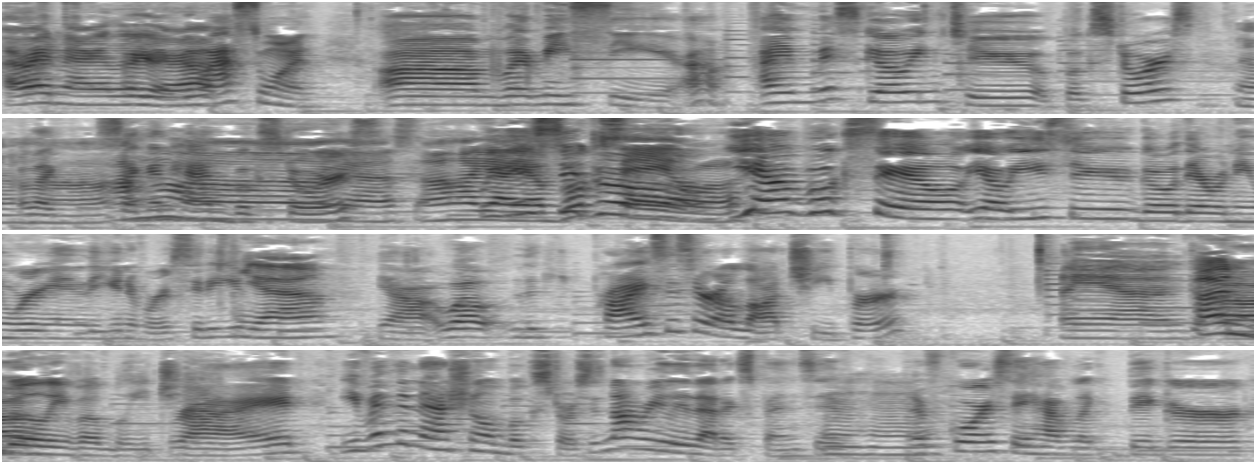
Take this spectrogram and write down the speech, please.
All right, Mary Lou, Okay, you're the up. last one. Um, let me see. Oh, I miss going to bookstores or like Uh-huh. secondhand Uh-huh, bookstores. Yes. Uh-huh, yeah, yeah. Book go- sale. Yeah, book sale. Yeah, we used to go there when we were in the university. Yeah. Yeah, well, the prices are a lot cheaper. And uh, Unbelievably cheap. Right. Even the national bookstores, it's not really that expensive. Mm-hmm. And of course, they have like bigger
